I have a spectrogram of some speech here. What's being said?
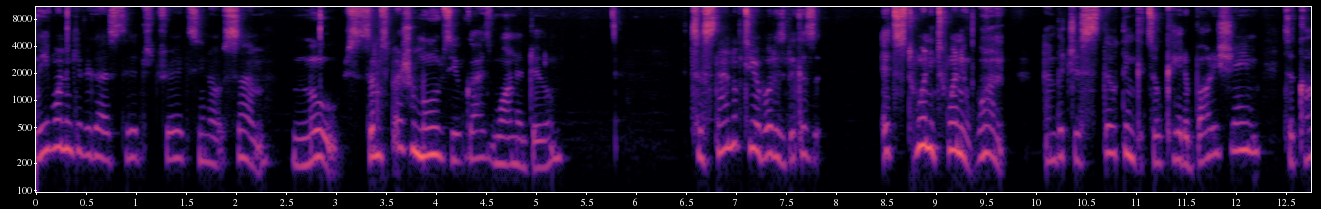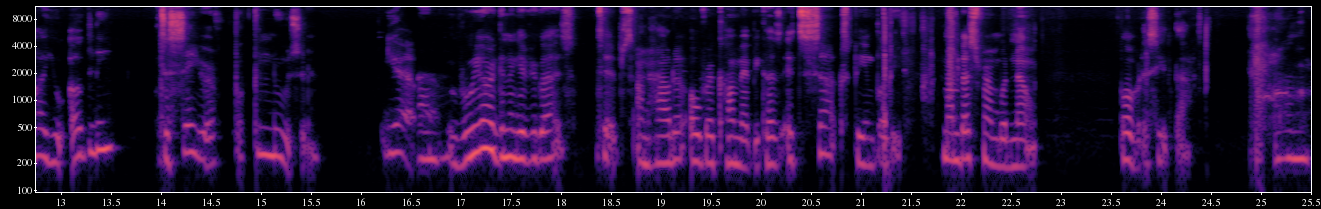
We want to give you guys tips, tricks, you know, some moves, some special moves you guys want to do to stand up to your bullies because it's 2021 and bitches still think it's okay to body shame, to call you ugly, to say you're a fucking loser. Yeah. And we are gonna give you guys tips on how to overcome it because it sucks being bullied. My best friend would know. Pobrecita. Um,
